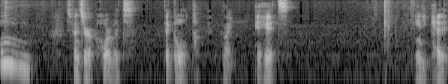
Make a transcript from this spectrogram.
Woo. Spencer Horwitz. That gold, like, it hits. Andy Pettitte.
